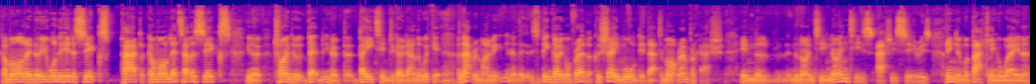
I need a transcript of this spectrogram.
"Come on, I know you want to hit a six, Pat. Come on, let's have a six. You know, trying to bet, you know bait him to go down the wicket, and that reminded me. You know, this has been going on forever because Shane Warne did that to Mark Ramprakash in the in the 1990s Ashes series. England were battling away in a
